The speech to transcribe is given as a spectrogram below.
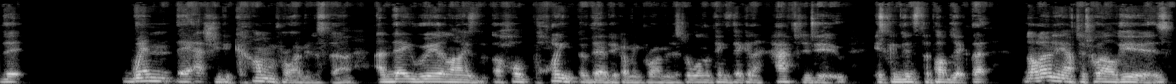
that when they actually become Prime Minister and they realise that the whole point of their becoming Prime Minister, one of the things they're going to have to do is convince the public that not only after 12 years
